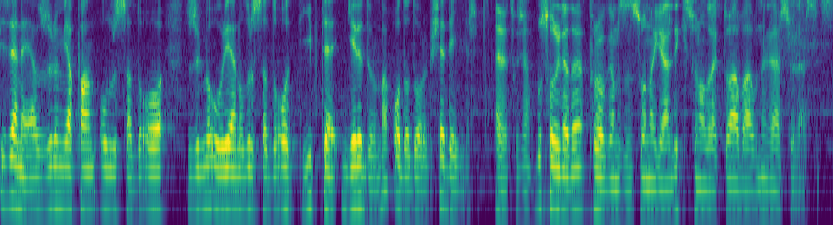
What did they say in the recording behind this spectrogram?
bize ne ya zulüm yapan olursa da o zulme uğrayan olursa da o deyip de geri durmak o da doğru bir şey değildir. Evet hocam. Bu soruyla da programımızın sonuna geldik. Son olarak dua babında neler söylersiniz?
